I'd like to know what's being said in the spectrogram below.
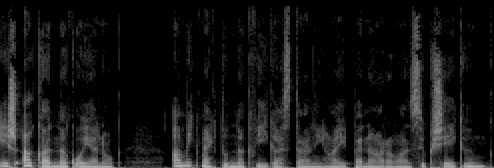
És akadnak olyanok, amik meg tudnak vigasztalni, ha éppen arra van szükségünk.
